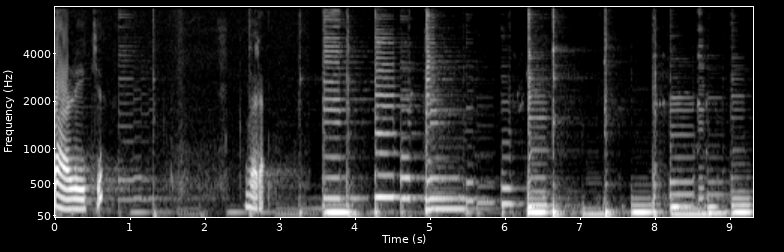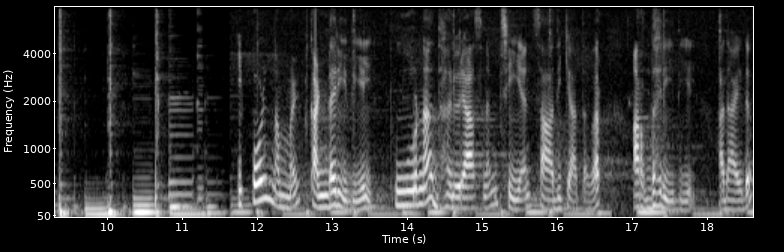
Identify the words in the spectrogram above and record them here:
താഴേക്ക് വരാം. ഇപ്പോൾ നമ്മൾ കണ്ട രീതിയിൽ പൂർണ ധനുരാസനം ചെയ്യാൻ സാധിക്കാത്തവർ അർദ്ധരീതിയിൽ അതായത്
